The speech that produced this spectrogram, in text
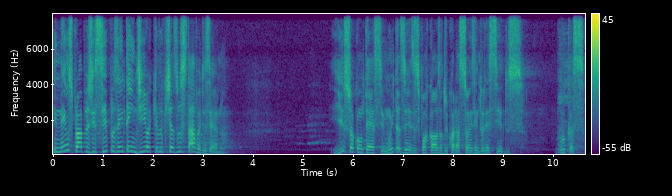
e nem os próprios discípulos entendiam aquilo que Jesus estava dizendo. E isso acontece muitas vezes por causa de corações endurecidos. Lucas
